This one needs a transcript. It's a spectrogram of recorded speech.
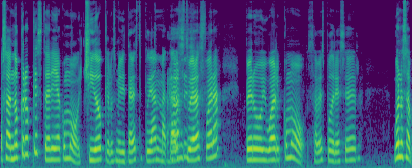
o sea, no creo que estaría como chido que los militares te pudieran matar Ajá, si sí, estuvieras fuera, pero igual como, ¿sabes? Podría ser bueno, o sea,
